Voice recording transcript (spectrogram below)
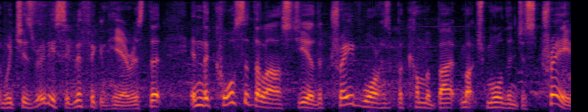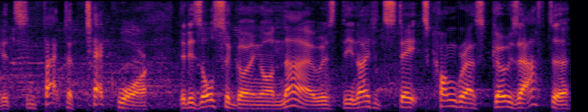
which is really significant here, is that in the course of the last year, the trade war has become about much more than just trade. It's in fact a tech war that is also going on now as the United States Congress goes after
